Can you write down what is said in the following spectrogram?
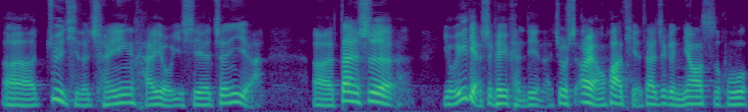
呃具体的成因还有一些争议啊，呃，但是有一点是可以肯定的，就是二氧化铁在这个尼奥斯湖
